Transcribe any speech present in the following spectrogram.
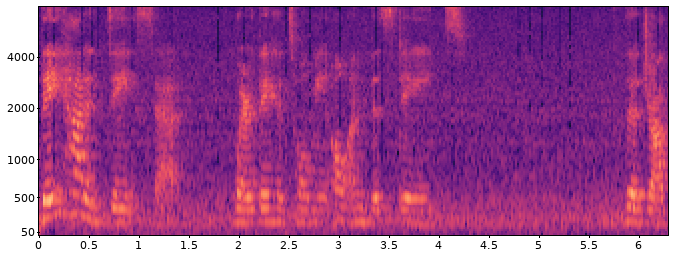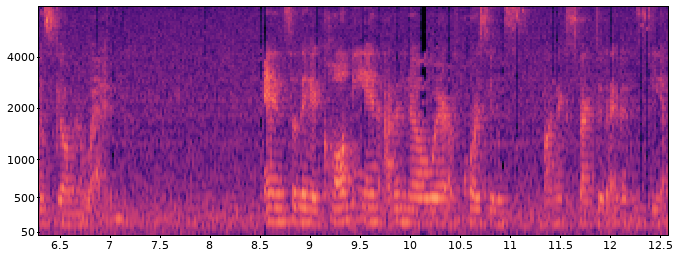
they had a date set where they had told me oh on this date the job is going away. And so they had called me in out of nowhere. Of course, it was unexpected. I didn't see it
